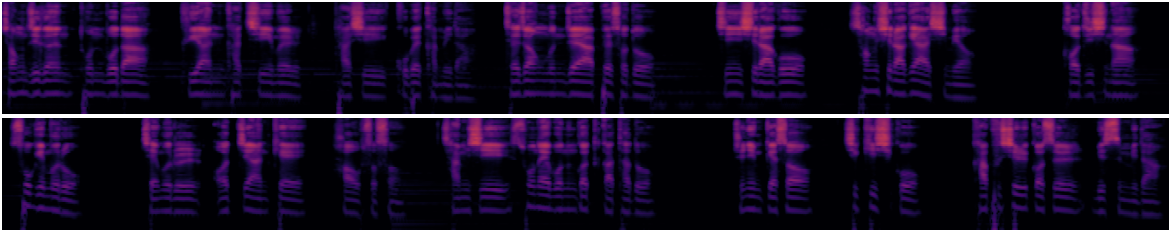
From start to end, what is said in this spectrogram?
정직은 돈보다 귀한 가치임을 다시 고백합니다. 재정 문제 앞에서도 진실하고 성실하게 하시며 거짓이나 속임으로 재물을 얻지 않게 하옵소서. 잠시 손해 보는 것 같아도 주님께서 지키시고 갚으실 것을 믿습니다.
